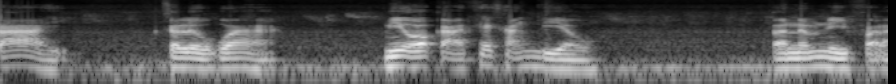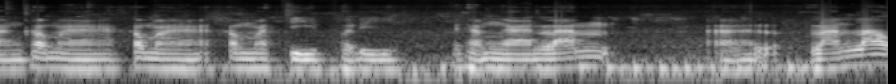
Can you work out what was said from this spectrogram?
ได้ก็เลยบอกว่า มีโอกาสแค่ครั้งเดียว ตอนนั้นมีฝรั่งเข้ามาเข้ามาเข้ามาจีบพอดี ไปทำงานร้านร้านเหล้า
